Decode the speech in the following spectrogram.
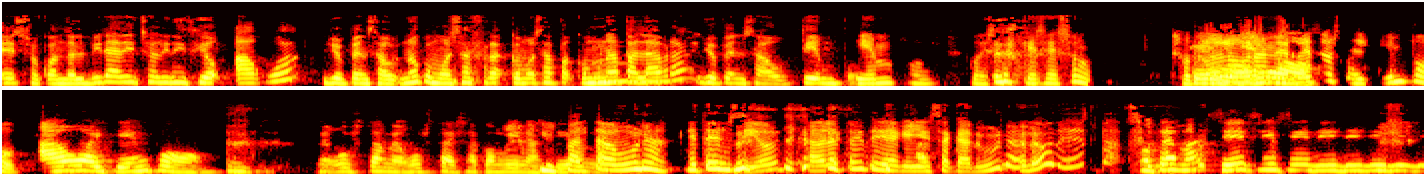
Eso, cuando Elvira ha dicho al inicio agua, yo he pensado, ¿no? Como esa, fra- como esa, pa- como una Mm. palabra, yo he pensado tiempo. Tiempo. Pues es que es eso. Son todos los grandes retos del tiempo. Agua y tiempo. Me gusta, me gusta esa combinación. Y falta una. ¡Qué tensión! Ahora estoy tenía que yo sacar una, ¿no? De estas. Otra más, sí, sí, sí, di, di, di, di, di.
